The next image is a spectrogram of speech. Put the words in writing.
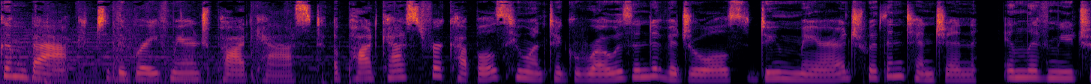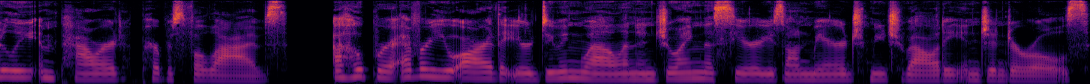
Welcome back to the Brave Marriage Podcast, a podcast for couples who want to grow as individuals, do marriage with intention, and live mutually empowered, purposeful lives. I hope wherever you are that you're doing well and enjoying the series on marriage, mutuality, and gender roles.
